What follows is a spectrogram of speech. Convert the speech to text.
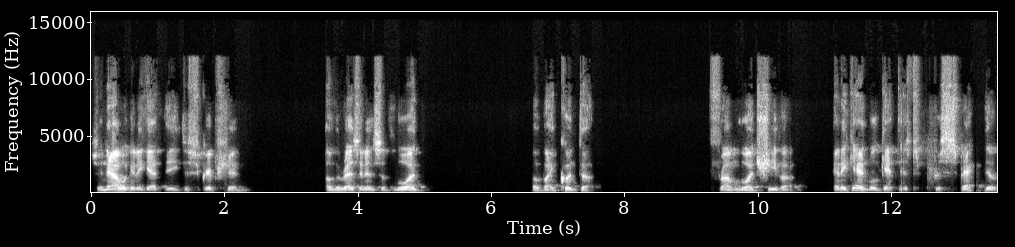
So now we're going to get the description of the residence of Lord of Vaikuntha from Lord Shiva. And again, we'll get this perspective.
